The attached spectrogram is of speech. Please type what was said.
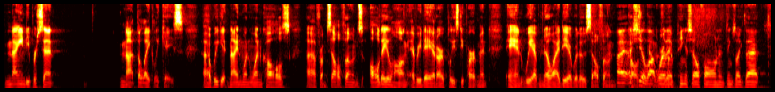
ninety percent not the likely case. Uh, we get 911 calls uh, from cell phones all day long, every day at our police department, and we have no idea where those cell phone I, I see a lot where they from. ping a cell phone and things like that.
